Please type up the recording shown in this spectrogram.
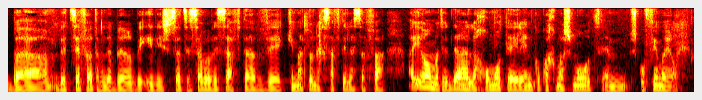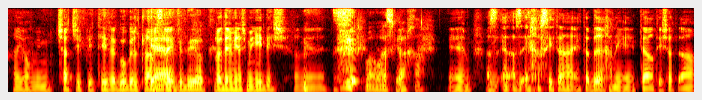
בבית ספר אתה מדבר ביידיש, קצת סבא וסבתא, וכמעט לא נחשפתי לשפה. היום, אתה יודע, לחומות האלה אין כל כך משמעות, הם שקופים היום. היום עם ChatGPT ו Google Translate. כן, בדיוק. לא יודע אם יש מיידיש. ממש כן. ככה. אמ, אז, אז איך עשית את הדרך? אני תיארתי שאתה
